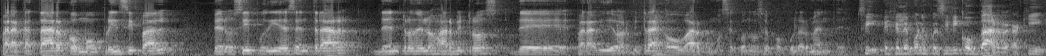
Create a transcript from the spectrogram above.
para Qatar como principal, pero sí pudiese entrar dentro de los árbitros de, para videoarbitraje o VAR, como se conoce popularmente. Sí, es que le pone específico VAR aquí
